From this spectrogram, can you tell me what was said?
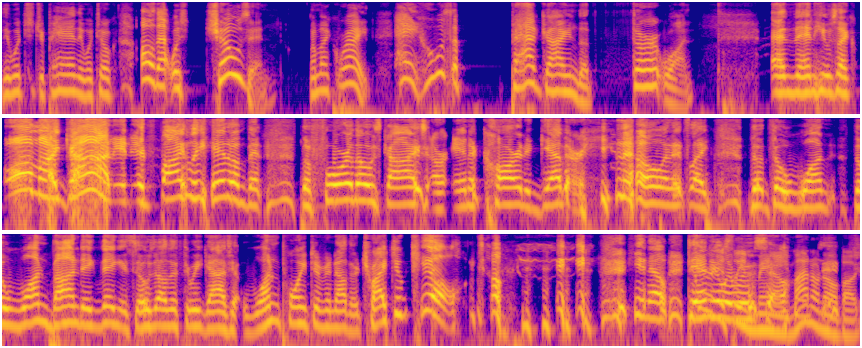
they went to Japan. They went to oh, that was Chozen. I'm like, right. Hey, who was the bad guy in the third one? And then he was like, "Oh my God!" It, it finally hit him that the four of those guys are in a car together, you know. And it's like the the one the one bonding thing is those other three guys at one point or another try to kill, you know, Daniel Seriously, Russo. I don't know about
